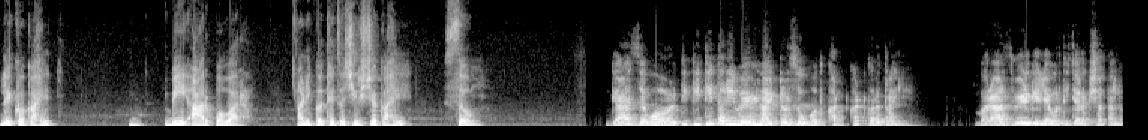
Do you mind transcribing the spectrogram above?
लेखक आहेत बी आर पवार आणि कथेचं शीर्षक आहे सम. गॅसजवळ ती कितीतरी वेळ लायटरसोबत खटखट करत राहिली. बराच वेळ गेल्यावर तिच्या लक्षात आलं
